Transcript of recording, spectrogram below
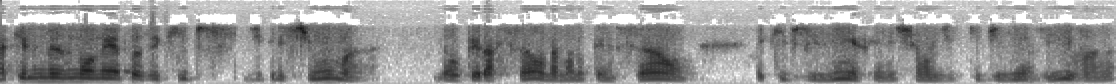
Naquele mesmo momento, as equipes de Criciúma, da operação, da manutenção, equipes de linhas, que a gente chama de equipe de linha viva, né?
